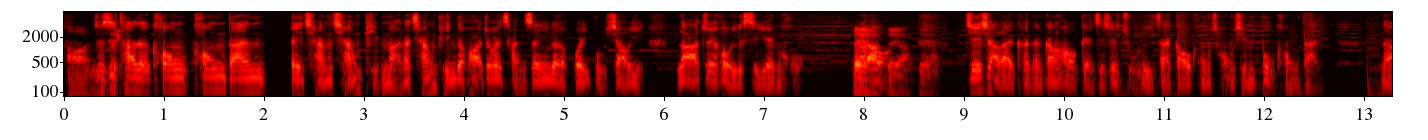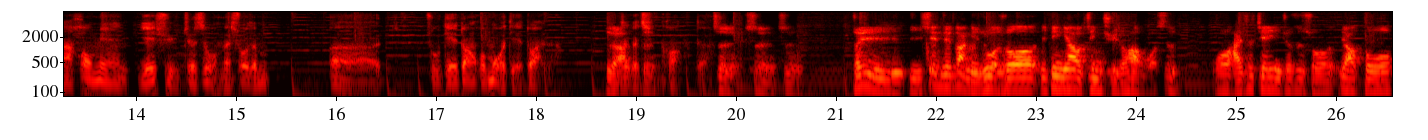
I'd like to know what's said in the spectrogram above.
哦，就是它的空空单被强强平嘛，那强平的话就会产生一个回补效应，拉最后一个是烟火。对啊，对啊，对啊。接下来可能刚好给这些主力在高空重新布空单，那后面也许就是我们说的，呃，主跌段或末跌段了。是啊，这个情况，对，是是是。所以以现阶段，你如果说一定要进去的话，我是我还是建议就是说要多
